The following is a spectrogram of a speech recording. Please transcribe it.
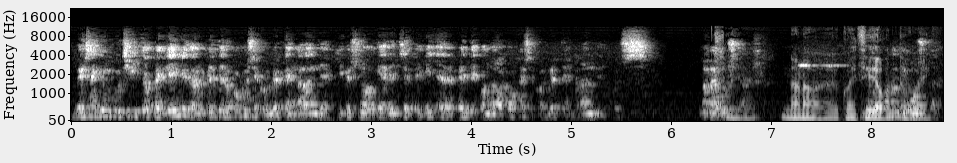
ves aquí un cuchillito pequeño y de repente lo coges y se convierte en grande. Aquí ves una botella de leche pequeña y de repente cuando la coges se convierte en grande. Pues no me Sí, gusta. no, no, coincido No, no me contigo ahí. gusta.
